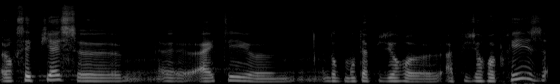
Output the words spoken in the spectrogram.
Alors cette pièce euh, euh, a été euh, donc montée à plusieurs, à plusieurs reprises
